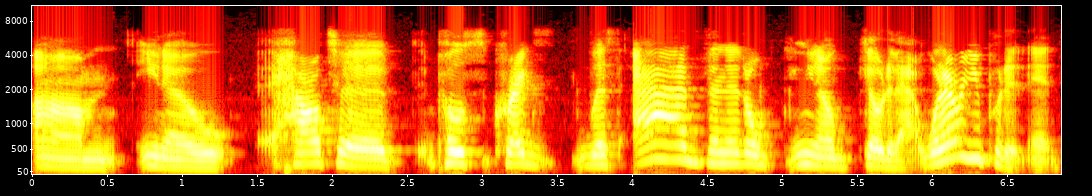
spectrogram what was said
um, you know, how to post Craigslist ads, then it'll, you know, go to that. Whatever you put it in.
